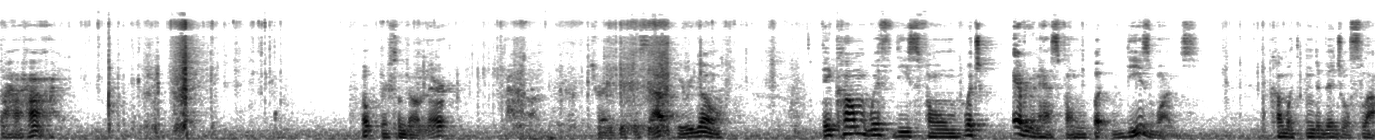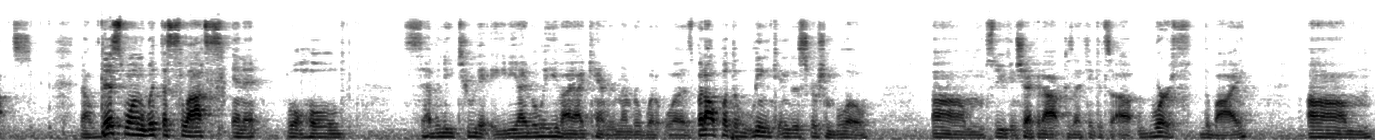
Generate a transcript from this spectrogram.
Aha. Oh, there's some down there. Try to get this out. Here we go. They come with these foam, which everyone has foam, but these ones come with individual slots. Now this one with the slots in it will hold 72 to 80, I believe. I, I can't remember what it was, but I'll put the link in the description below um, so you can check it out because I think it's uh, worth the buy. Um,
